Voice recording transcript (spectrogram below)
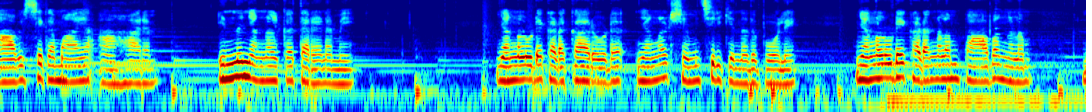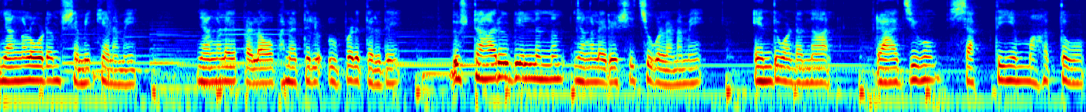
ആവശ്യകമായ ആഹാരം ഇന്ന് ഞങ്ങൾക്ക് തരണമേ. ഞങ്ങളുടെ കടക്കാരോട് ഞങ്ങൾ ക്ഷമിച്ചിരിക്കുന്നത് പോലെ ഞങ്ങളുടെ കടങ്ങളും പാപങ്ങളും ഞങ്ങളോടും ക്ഷമിക്കണമേ. ഞങ്ങളെ പ്രലോഭനത്തിൽ ഉൾപ്പെടുത്തരുതേ. ദുഷ്ടാരൂപിയിൽ നിന്നും ഞങ്ങളെ രക്ഷിച്ചുകൊള്ളണമേ. എന്തുകൊണ്ടെന്നാൽ രാജ്യവും ശക്തിയും മഹത്വവും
